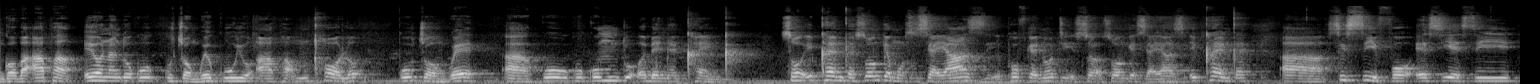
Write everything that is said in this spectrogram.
ngoba apha eyona nto kujongwe kuyo apha umxholo kujongwe uh, kumntu obeneqhenqe so iqhenqe sonke mosi siyayazi phofu ke nothi sonke siyayazi iqhenqe uh, sisifo esiye si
